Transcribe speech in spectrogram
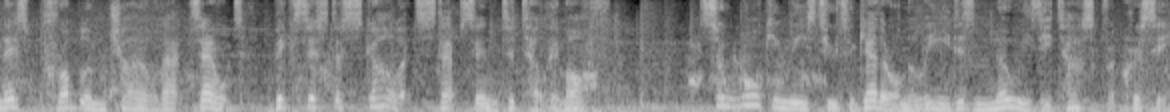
this problem child acts out, Big Sister Scarlet steps in to tell him off. So walking these two together on the lead is no easy task for Chrissy.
